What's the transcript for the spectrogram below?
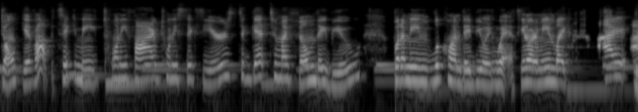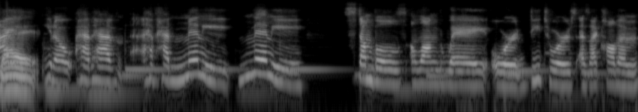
don't give up it's taken me 25 26 years to get to my film debut but i mean look who i'm debuting with you know what i mean like i right. i you know had have have had many many stumbles along the way or detours as i call them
